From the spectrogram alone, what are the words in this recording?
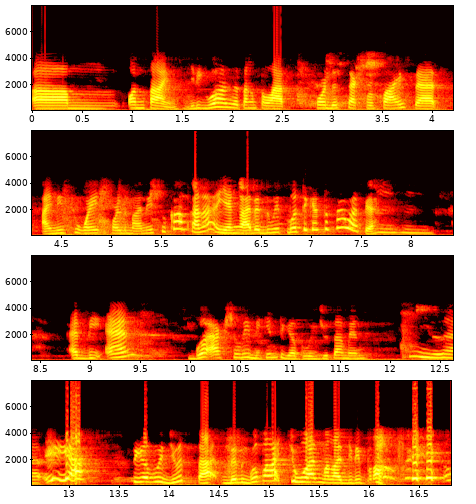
um, on time. Jadi gue harus datang telat for the sacrifice that I need to wait for the money to come. Karena ya nggak ada duit buat tiket pesawat ya. Hmm, hmm. at the end gue actually bikin 30 juta men. Gila. iya 30 juta. Dan gue malah cuan malah jadi profit.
